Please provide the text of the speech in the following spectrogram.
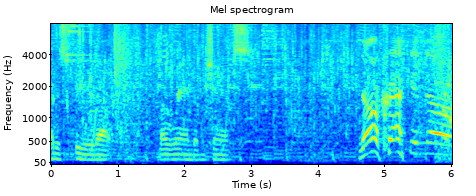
I just figured it out by random chance. No, Kraken, no!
